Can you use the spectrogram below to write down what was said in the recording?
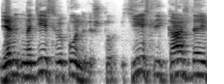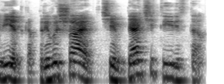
Я надеюсь, вы поняли, что если каждая ветка превышает чем 5400,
